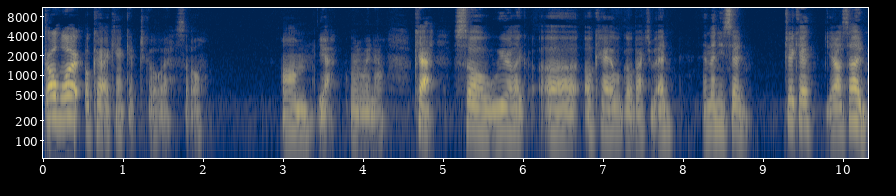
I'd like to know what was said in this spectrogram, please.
Go away. Okay, I can't get to go away, so. Um, yeah, went away now. Okay, so we were like, uh, okay, we'll go back to bed. And then he said, JK, get outside.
